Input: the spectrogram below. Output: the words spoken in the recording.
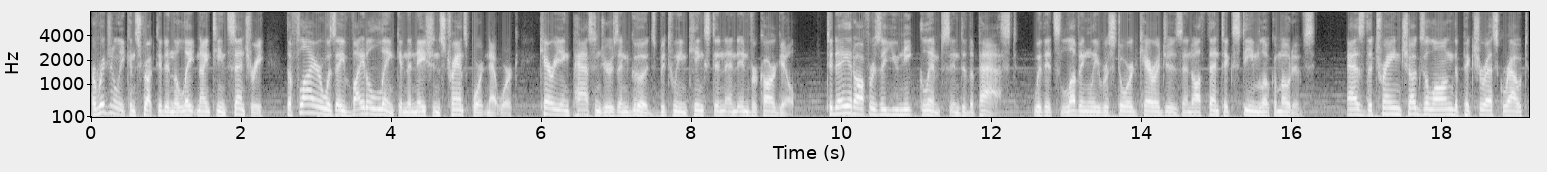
Originally constructed in the late 19th century, the Flyer was a vital link in the nation's transport network, carrying passengers and goods between Kingston and Invercargill. Today it offers a unique glimpse into the past, with its lovingly restored carriages and authentic steam locomotives. As the train chugs along the picturesque route,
